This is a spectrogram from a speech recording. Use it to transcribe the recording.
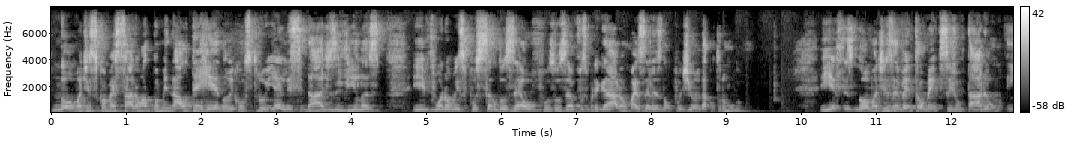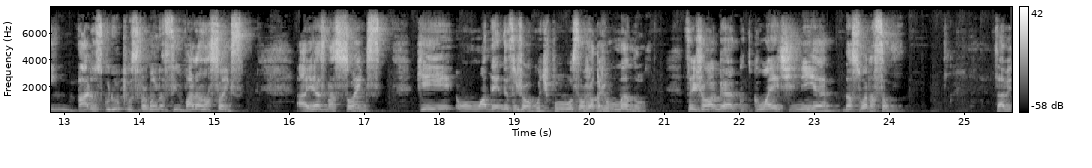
nômades começaram a dominar o terreno e construir ali cidades e vilas, e foram expulsando os elfos. Os elfos brigaram, mas eles não podiam lidar com todo mundo. E esses nômades eventualmente se juntaram em vários grupos, formando assim várias nações. Aí as nações, que um adendo desse jogo, tipo, você não joga de humano, você joga com a etnia da sua nação. Sabe?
